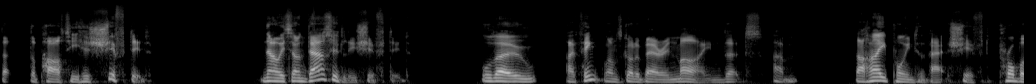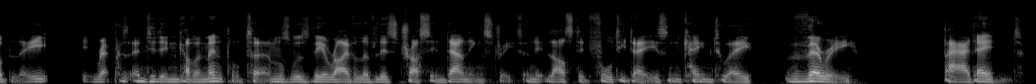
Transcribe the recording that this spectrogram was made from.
that the party has shifted. Now, it's undoubtedly shifted, although I think one's got to bear in mind that um, the high point of that shift, probably represented in governmental terms, was the arrival of Liz Truss in Downing Street, and it lasted 40 days and came to a very bad end.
